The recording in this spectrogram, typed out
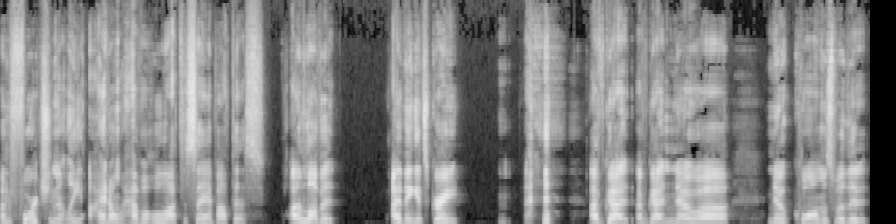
unfortunately, I don't have a whole lot to say about this. I love it. I think it's great. I've got I've got no uh no qualms with it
